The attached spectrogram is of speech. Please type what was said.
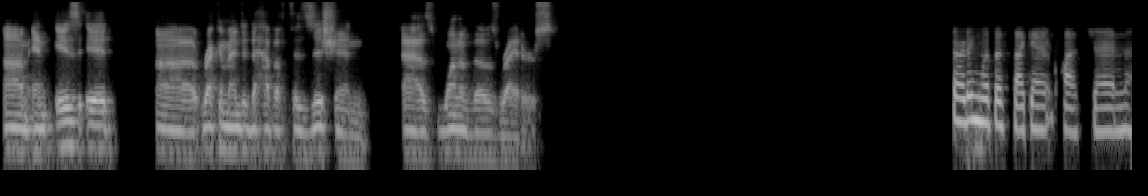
Um, and is it uh, recommended to have a physician as one of those writers? Starting with the second question,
